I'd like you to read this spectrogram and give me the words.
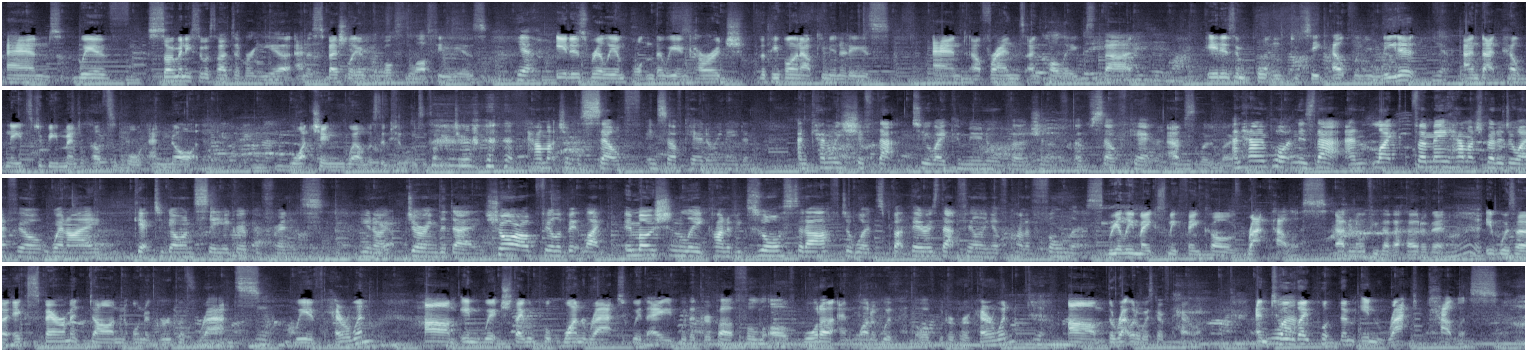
And with so many suicides every year, and especially over the course of the last few years, Yeah. it is really important that we encourage the people in our communities and our friends and colleagues that it is important to seek help when you need it Yeah. and that help needs to be mental health support and not watching wellness influencers on YouTube. How much of the self in self care do we need, and and can we shift that to a communal version of, of self care? Absolutely. And how important is that? And like for me, how much better do I feel when I get to go and see a group of friends? You know, Yeah. during the day. Sure, I'll feel a bit like emotionally kind of exhausted afterwards, but there is that feeling of kind of fullness. really makes me think of Rat Park. I don't know if you've ever heard of it. No. It was an experiment done on a group of rats Yeah. with heroin. Um, in which they would put one rat with a with a dripper full of water and one with a dripper of heroin. Yeah. Um, the rat would always go for the heroin until Wow. they put them in Rat Park,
